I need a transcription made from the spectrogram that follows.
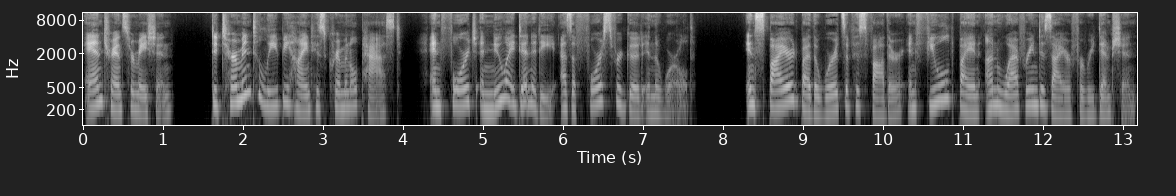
and transformation, determined to leave behind his criminal past and forge a new identity as a force for good in the world. Inspired by the words of his father and fueled by an unwavering desire for redemption,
